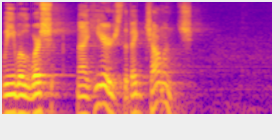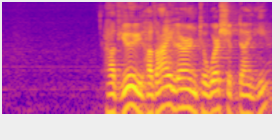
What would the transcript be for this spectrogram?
we will worship. Now, here's the big challenge. Have you, have I learned to worship down here?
